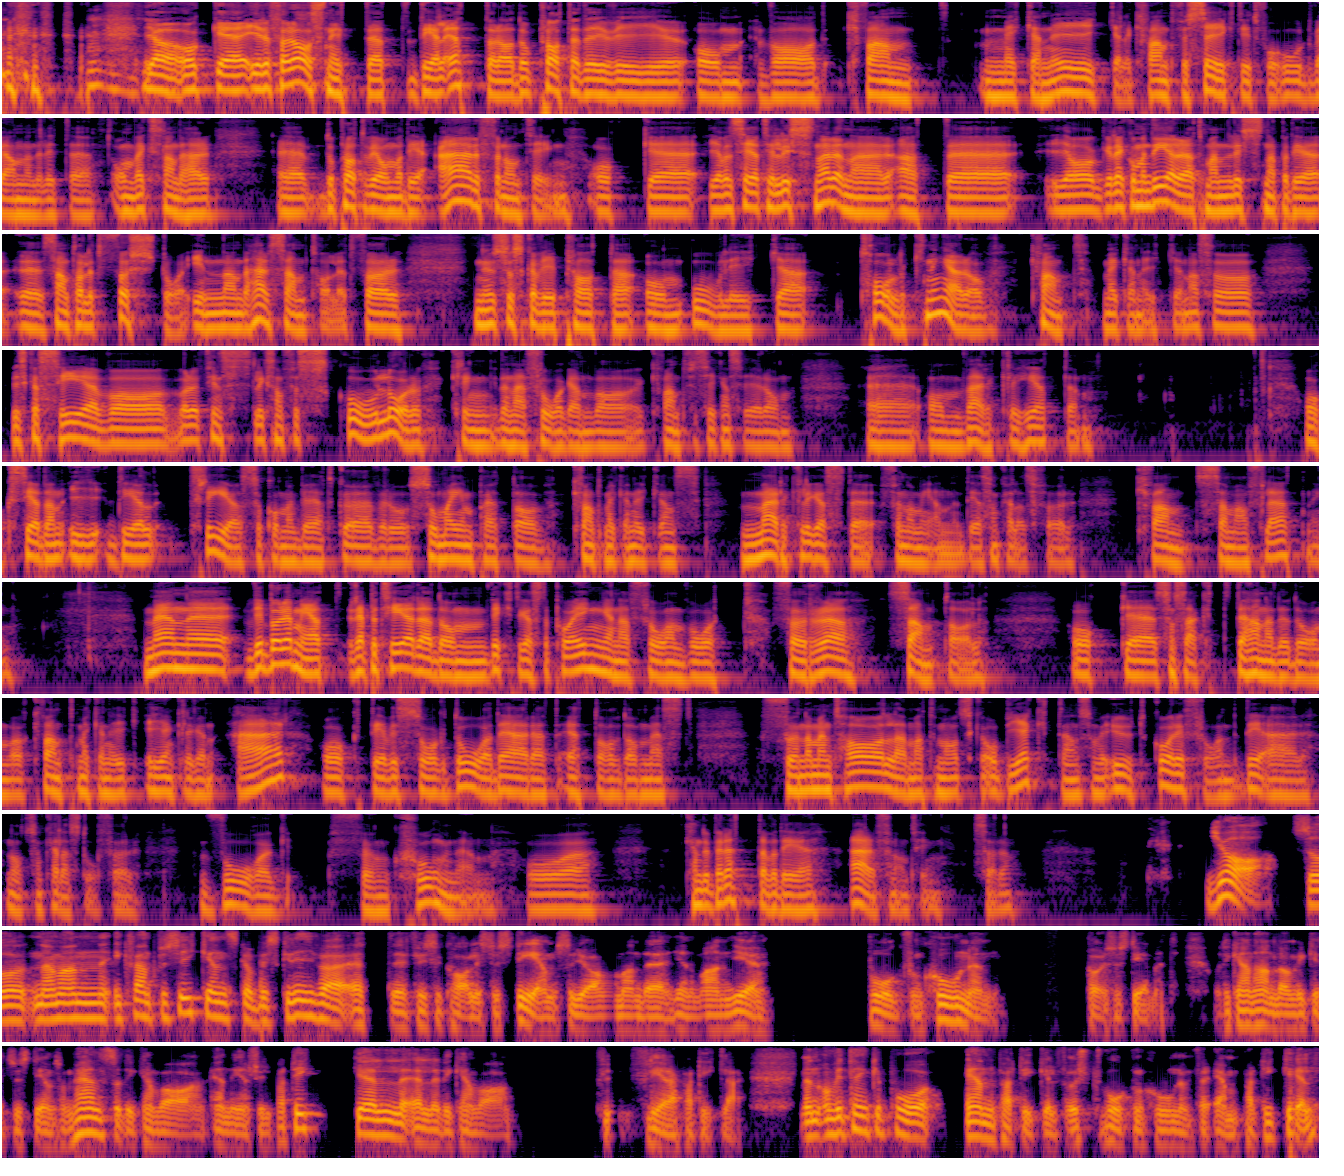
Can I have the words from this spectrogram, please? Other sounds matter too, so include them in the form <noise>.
<laughs> ja, och eh, i det förra avsnittet, del 1, då, då pratade vi ju om vad kvantmekanik eller kvantfysik, det är två ord vi använder lite omväxlande här. Eh, då pratade vi om vad det är för någonting. Och eh, jag vill säga till lyssnaren här att jag rekommenderar att man lyssnar på det samtalet först då, innan det här samtalet. För nu så ska vi prata om olika tolkningar av kvantmekaniken. Alltså, vi ska se vad, vad det finns liksom för skolor kring den här frågan, vad kvantfysiken säger om, eh, om verkligheten. Och sedan i del tre så kommer vi att gå över och zooma in på ett av kvantmekanikens märkligaste fenomen, det som kallas för kvantsammanflätning. Men eh, vi börjar med att repetera de viktigaste poängerna från vårt förra samtal. Och eh, som sagt, det handlade då om vad kvantmekanik egentligen är. Och det vi såg då, det är att ett av de mest fundamentala matematiska objekten som vi utgår ifrån, det är något som kallas då för vågfunktionen. Och kan du berätta vad det är för någonting, Sören? Ja, så när man i kvantfysiken ska beskriva ett eh, fysikaliskt system så gör man det genom att ange vågfunktionen för systemet. Och det kan handla om vilket system som helst och det kan vara en enskild partikel eller det kan vara flera partiklar. Men om vi tänker på en partikel först, vågfunktionen för en partikel.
